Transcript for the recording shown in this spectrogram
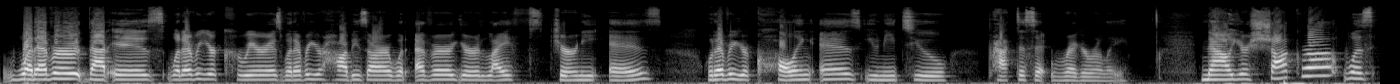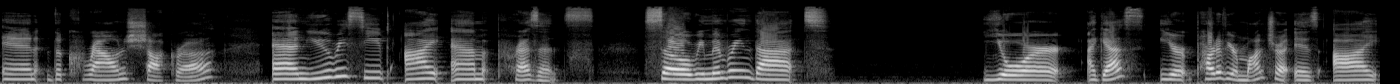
whatever that is, whatever your career is, whatever your hobbies are, whatever your life's journey is, whatever your calling is, you need to practice it regularly. Now, your chakra was in the crown chakra, and you received I am presence. So, remembering that your, I guess, your part of your mantra is I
